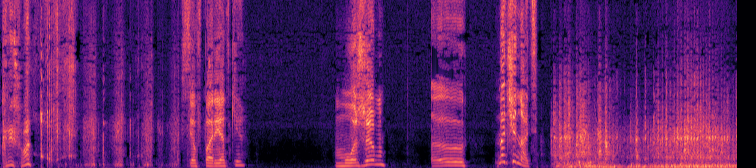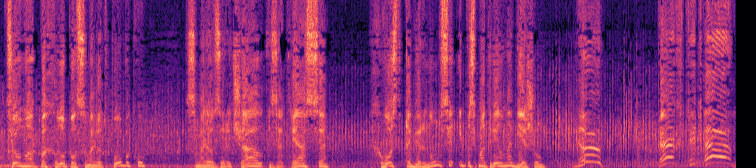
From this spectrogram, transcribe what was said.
Хорошо. Все в порядке. Можем э, начинать. Тёма похлопал самолет по боку, самолет зарычал и затрясся, хвост обернулся и посмотрел на Бешу. Ну, как ты там?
